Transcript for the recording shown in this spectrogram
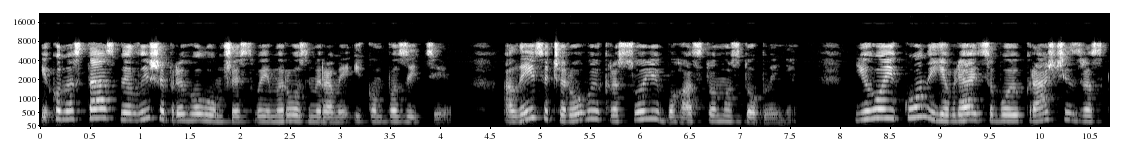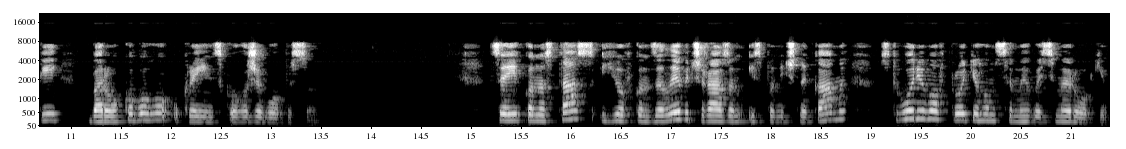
Іконостас не лише приголомшує своїми розмірами і композицією, але й зачаровує красою і багатством оздоблення. Його ікони являють собою кращі зразки барокового українського живопису. Цей іконостас Йов Конзелевич разом із помічниками створював протягом 7-8 років.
